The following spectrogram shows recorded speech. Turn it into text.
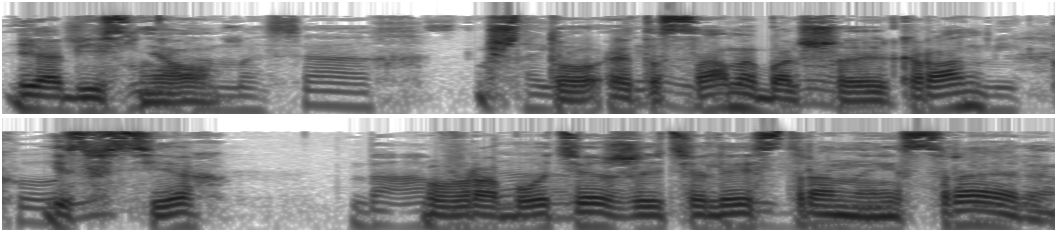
и объяснял, что это самый большой экран из всех в работе жителей страны Израиля.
